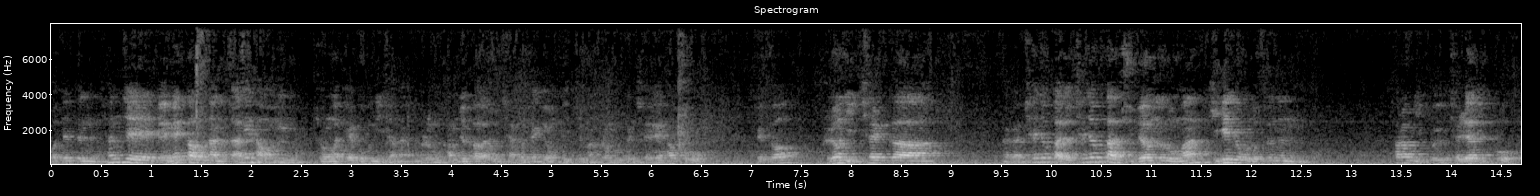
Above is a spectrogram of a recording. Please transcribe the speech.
어쨌든 현재 매매가보다는 싸게 나오는 경우가 대부분이잖아요. 물론 뭐 감정가가 좀 잘못된 경우도 있지만 그런 부분 제외하고 그래서 그런 입찰가 약간 최저가죠. 최저가 주변으로만 기계적으로 쓰는 사람이 있고 전략이 있고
